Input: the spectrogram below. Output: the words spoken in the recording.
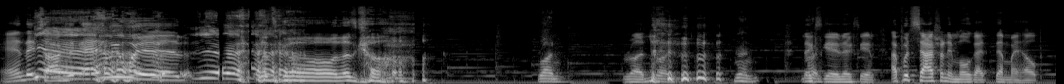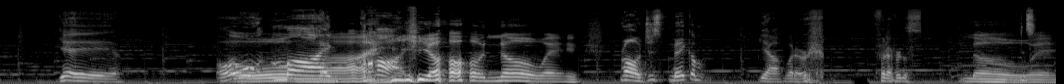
And they toxic, and we win. yeah. Let's go. Let's go. Run, Run. run. Run. next Run. game. Next game. I put Sash on Emolga. I think that might help. Yeah, yeah, yeah, yeah. Oh, oh my, god, Yo, no way. bro! Just make them. Yeah, whatever, whatever. No Just- way.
